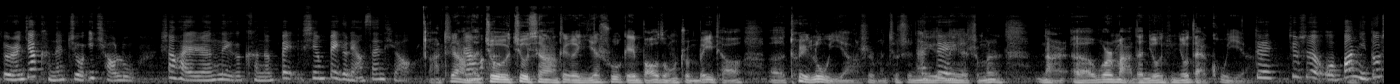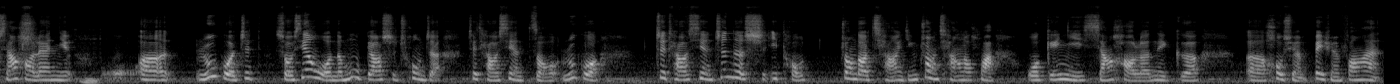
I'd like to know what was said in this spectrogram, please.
就人家可能只有一条路，上海人那个可能背先背个两三条，啊，这样的就就像这个爷叔给宝总准备一条呃退路一样，是吗？就是那个、哎那个什么哪儿呃沃尔玛的牛牛仔裤一样。对，就是我帮你都想好了，你我呃，如果这首先我的目标是冲着这条线走，如果这条线真的是一头撞到墙，已经撞墙的话，我给你想好了那个呃候选备选方案，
